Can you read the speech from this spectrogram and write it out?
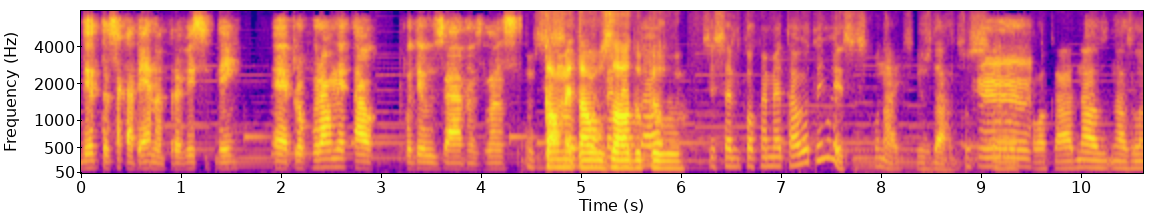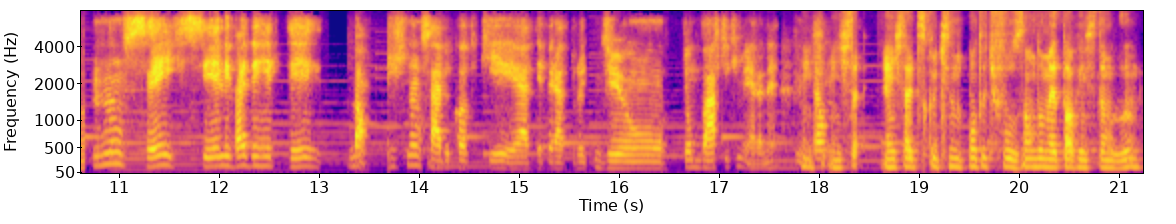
dentro dessa caverna pra ver se tem. É, procurar um metal pra poder usar nas lanças. Tal metal usado metal- pelo. Se serve qualquer metal, eu tenho esses, kunais, e os dardos. Hum. É, colocar nas, nas lâmpadas. Não sei se ele vai derreter. Bom, a gente não sabe quanto que é a temperatura de um, de um bafo de quimera, né? A gente, Então, a, gente tá, a gente tá discutindo o ponto de fusão do metal que a gente tá usando.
